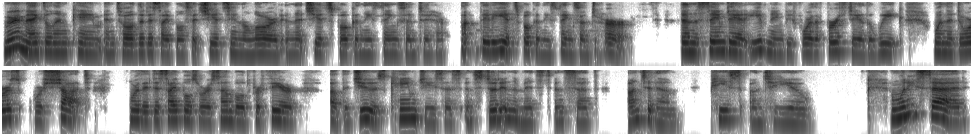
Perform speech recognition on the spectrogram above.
Mary Magdalene came and told the disciples that she had seen the Lord and that she had spoken these things unto her, uh, that he had spoken these things unto her. Then the same day at evening, before the first day of the week, when the doors were shut, where the disciples were assembled for fear of the Jews, came Jesus and stood in the midst and said unto them, Peace unto you. And when he said,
